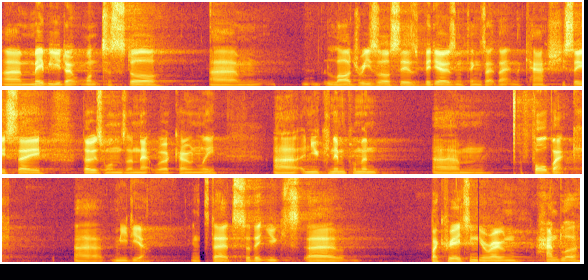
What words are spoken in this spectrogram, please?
Um, maybe you don't want to store um, large resources, videos and things like that in the cache. So you say those ones are network only. Uh, and you can implement um, fallback uh, media instead so that you, uh, by creating your own handler,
